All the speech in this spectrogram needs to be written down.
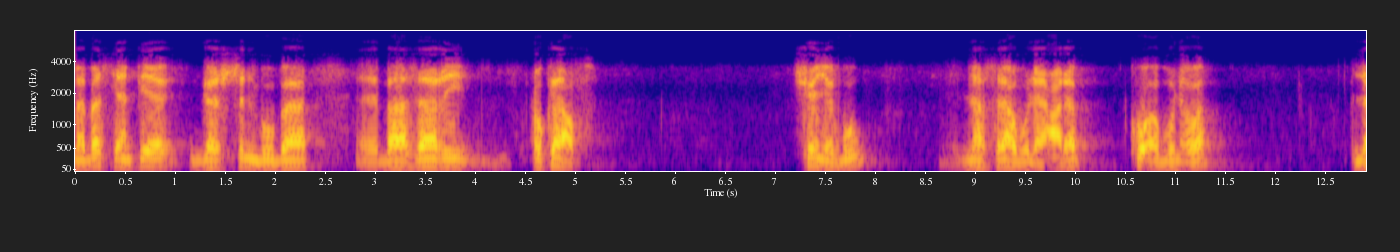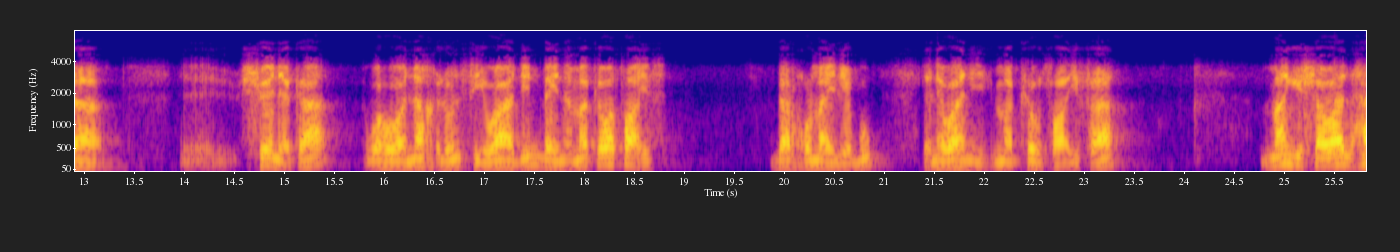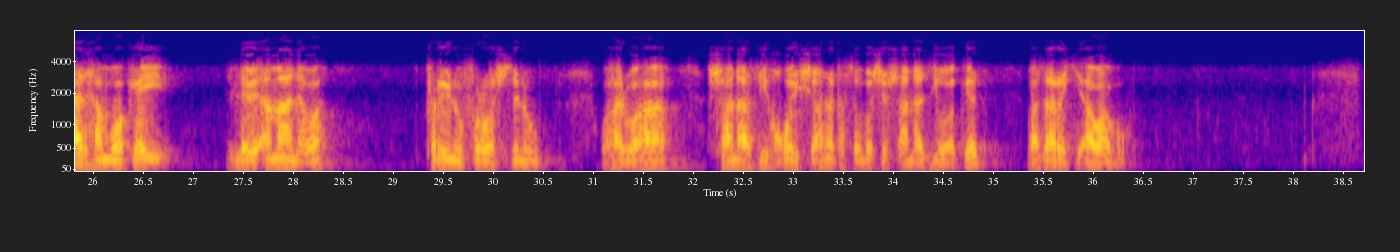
مەبەستیان پێ گەشتن بوو بە بازاری عکاف شوێنێک بوو ناسرا بوو لە عرب کۆ ئەبوونەوە؟ لە شوێنێکە وهو نخل في واد بين مكة وطائف دار خرمای لێبوو لە نێوانی مەکە و طائفە. مانگی شەوال هەر هەمووەکەی لەوێ ئەمانەوە. کڕین و فرۆشتن و و هەروەها شانازی خۆی شانە کەسە بەشێ شانازیوە کرد بازارێکی ئاوا بوو.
